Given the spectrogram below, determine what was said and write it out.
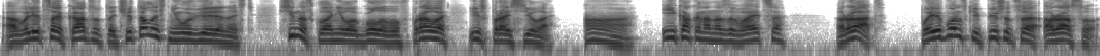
А в лице Кадзута читалась неуверенность. Сина склонила голову вправо и спросила. «А, и как она называется?» «Рад». По-японски пишется «расу».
